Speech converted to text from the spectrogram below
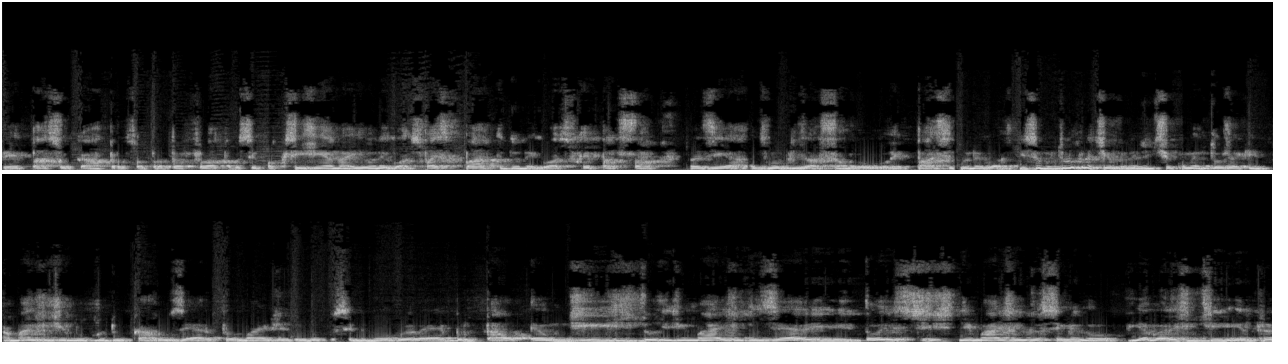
Repassa o carro para a sua própria frota, você oxigena aí o negócio. Faz parte do negócio repassar, fazer a desmobilização, o repasse do negócio. Isso é muito lucrativo, né? A gente já comentou já que a margem de lucro do carro zero para a margem de lucro seminovo novo, ela é brutal. É um dígito de imagem do zero e dois dígitos de imagem do seminovo. E agora a gente entra,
